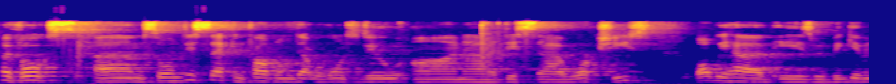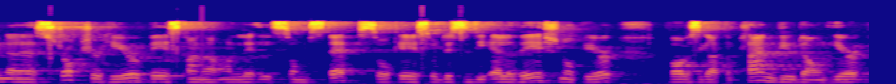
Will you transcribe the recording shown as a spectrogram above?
Hi folks, um, so in this second problem that we're going to do on uh, this uh, worksheet, what we have is we've been given a structure here based kind of on little some steps, okay, so this is the elevation up here, we've obviously got the plan view down here,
